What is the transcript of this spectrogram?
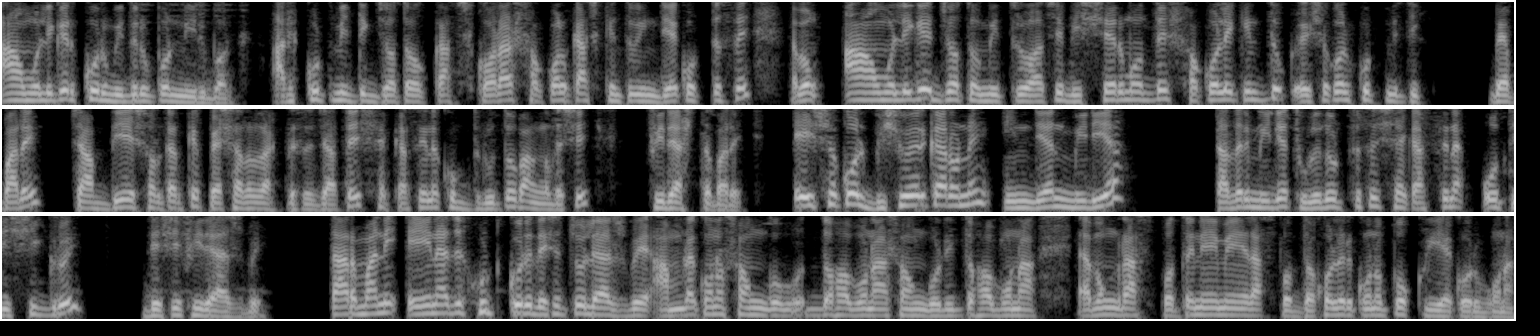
আওয়ামী লীগের কর্মীদের উপর নির্ভর। আর কূটনীতিক যত কাজ করা, সকল কাজ কিন্তু ইন্ডিয়া করতেছে এবং আওয়ামী লীগের যত মিত্র আছে বিশ্বের মধ্যে, সকলে কিন্তু এই সকল কূটনীতিক ব্যাপারে চাপ দিয়ে সরকারকে পেশারা রাখতেছে যাতে শেখ হাসিনা খুব দ্রুত বাংলাদেশে ফিরে আসতে পারে। এই সকল বিষয়ের কারণে ইন্ডিয়ান মিডিয়া তাদের মিডিয়া তুলে ধরতেছে শেখ হাসিনা অতি শীঘ্রই দেশে ফিরে আসবে। তার মানে এই না যে হুট করে দেশে চলে আসবে, আমরা কোনো সংঘবদ্ধ হব না, সংগঠিত হব না এবং রাজপথে নেমে রাজপথ দখলের কোনো প্রক্রিয়া করব না।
